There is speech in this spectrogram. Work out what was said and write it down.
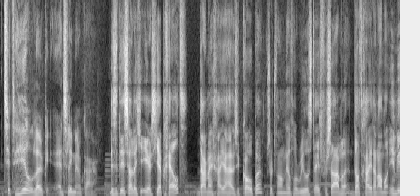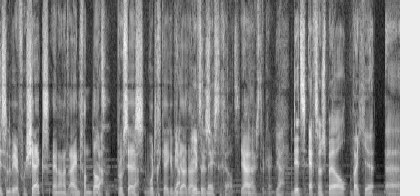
het zit heel leuk en slim in elkaar. Dus het is zo dat je eerst, je hebt geld. Daarmee ga je huizen kopen. Een soort van heel veel real estate verzamelen. Dat ga je dan allemaal inwisselen weer voor checks. En aan het eind van dat Ja. proces wordt er gekeken wie Ja, daar die heeft uiteindelijk het dus... meeste geld. Ja, juist. Oké. Ja, Dit is echt zo'n spel wat je eh,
